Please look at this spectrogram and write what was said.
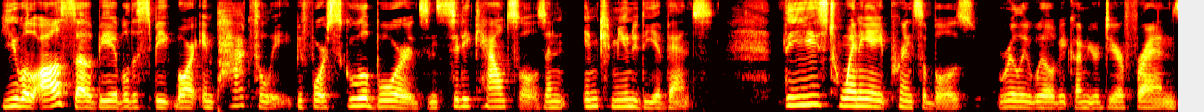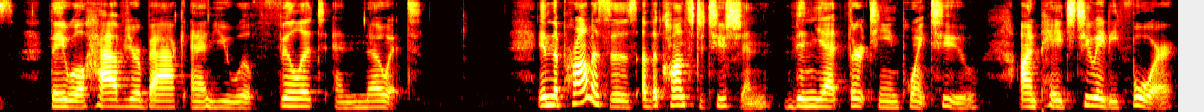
You will also be able to speak more impactfully before school boards and city councils and in community events. These 28 principles really will become your dear friends. They will have your back and you will feel it and know it. In the promises of the Constitution, Vignette 13.2, on page 284,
